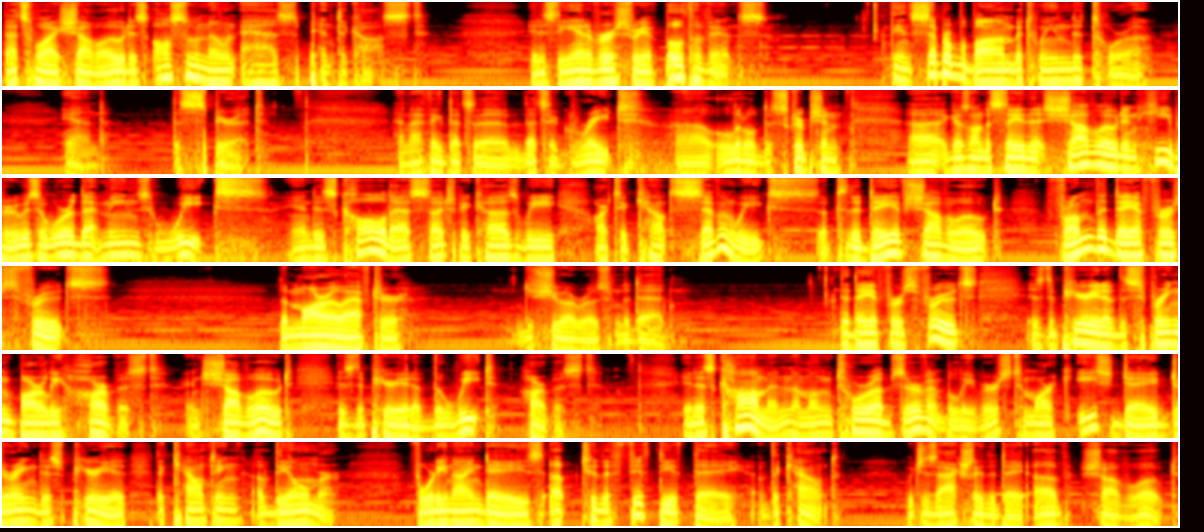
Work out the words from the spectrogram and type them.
That's why Shavuot is also known as Pentecost. It is the anniversary of both events, the inseparable bond between the Torah and the Spirit. And I think that's a that's a great uh, little description. Uh, it goes on to say that Shavuot in Hebrew is a word that means weeks and is called as such because we are to count seven weeks up to the day of Shavuot from the day of first fruits, the morrow after Yeshua rose from the dead. The day of first fruits is the period of the spring barley harvest, and Shavuot is the period of the wheat harvest. It is common among Torah observant believers to mark each day during this period the counting of the Omer, 49 days up to the 50th day of the count which is actually the day of Shavuot.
